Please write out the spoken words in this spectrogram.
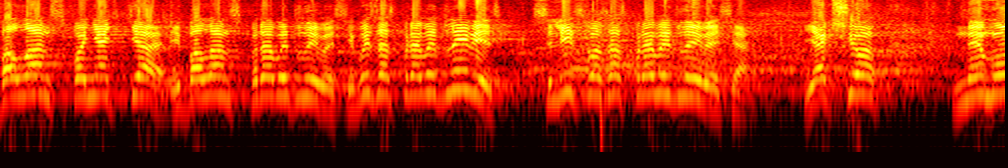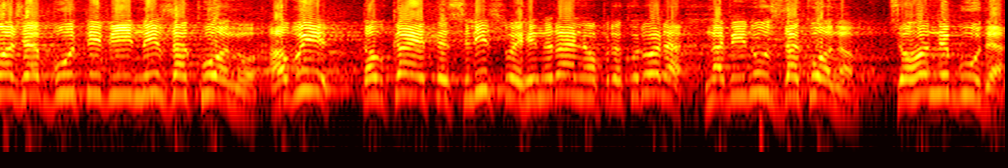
баланс поняття і баланс справедливості. Ви за справедливість, слідство за справедливість. Якщо не може бути війни закону, а ви толкаєте слідство генерального прокурора на війну з законом. Цього не буде.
